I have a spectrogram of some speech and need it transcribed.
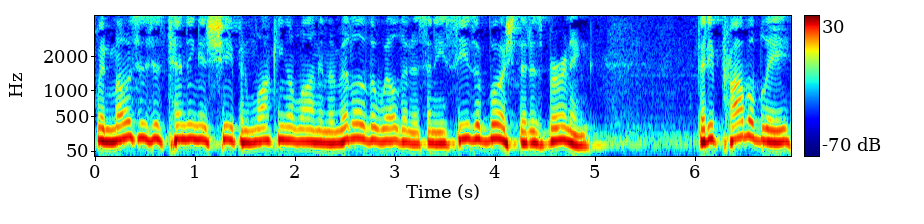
when Moses is tending his sheep and walking along in the middle of the wilderness and he sees a bush that is burning, that he probably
